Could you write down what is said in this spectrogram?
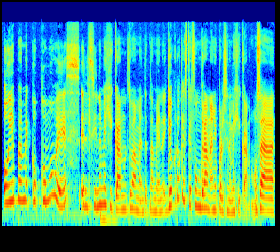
Oye, Pame, ¿cómo ves el cine mexicano últimamente también? Yo creo que este fue un gran año para el cine mexicano. O sea,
